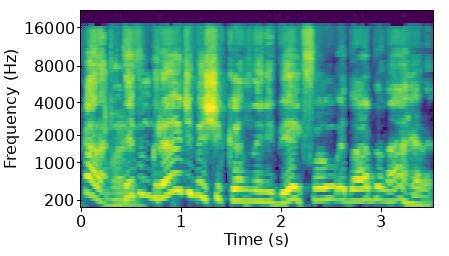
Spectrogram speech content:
Cara, Valeu. teve um grande mexicano na NBA que foi o Eduardo Nájera,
